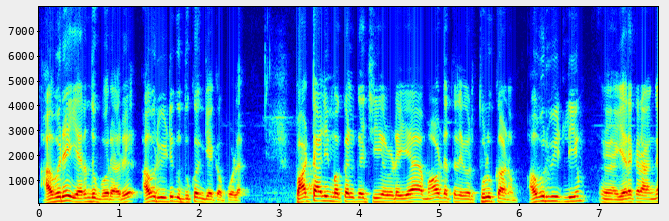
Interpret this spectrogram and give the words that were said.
அவரே இறந்து போகிறாரு அவர் வீட்டுக்கு துக்கம் கேட்க போல. பாட்டாளி மக்கள் கட்சியுடைய மாவட்ட தலைவர் துலுக்கானம் அவர் வீட்லேயும் இறக்குறாங்க.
